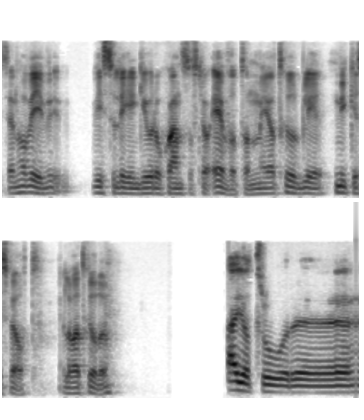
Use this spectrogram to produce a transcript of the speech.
Sen har vi visserligen goda chanser att slå Everton men jag tror det blir mycket svårt. Eller vad tror du? Jag tror eh,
